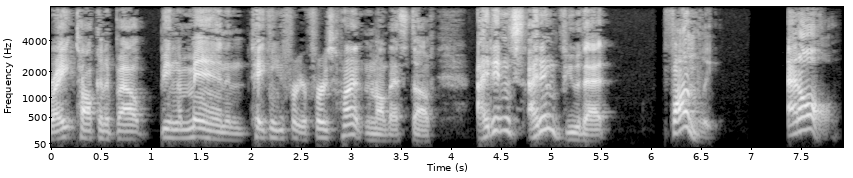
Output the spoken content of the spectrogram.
right? Talking about being a man and taking you for your first hunt and all that stuff. I didn't I didn't view that fondly at all,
